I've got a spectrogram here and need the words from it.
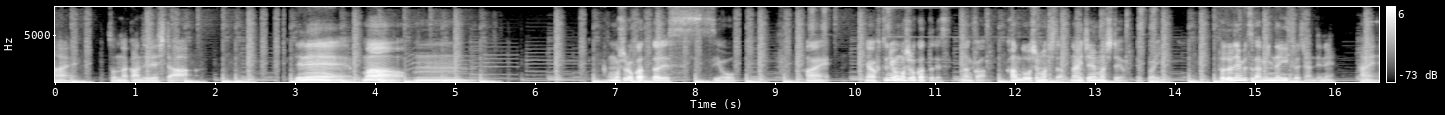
はい。そんな感じでした。でね、まあ、うん、面白かったですよ。はい。いや、普通に面白かったです。なんか、感動しました。泣いちゃいましたよ、やっぱり。登場人物がみんないい人たちなんでね。はい。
